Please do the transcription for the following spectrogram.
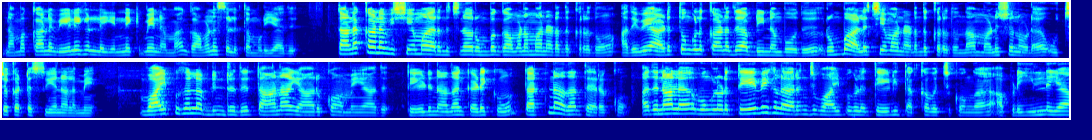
நமக்கான வேலைகளில் என்றைக்குமே நம்ம கவனம் செலுத்த முடியாது. தனக்கான விஷயமா இருந்துச்சுன்னா ரொம்ப கவனமாக நடந்துக்கிறதும், அதுவே அடுத்தவங்களுக்கானது அப்படின்னும்போது ரொம்ப அலட்சியமாக நடந்துக்கிறதும் தான் மனுஷனோட உச்சக்கட்ட சுயநலமே. வாய்ப்புகள் அப்படின்றது தானா யாருக்கும் அமையாது. தேடினா தான் கிடைக்கும், தட்டினா தான் திறக்கும். அதனால் உங்களோட தேவைகளை அறிஞ்சு வாய்ப்புகளை தேடி தக்க வச்சுக்கோங்க. அப்படி இல்லையா,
